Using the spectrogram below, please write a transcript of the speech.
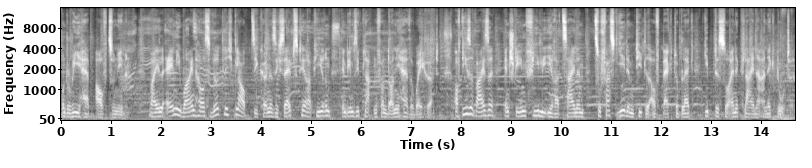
und Rehab aufzunehmen weil Amy Winehouse wirklich glaubt, sie könne sich selbst therapieren, indem sie Platten von Donny Hathaway hört. Auf diese Weise entstehen viele ihrer Zeilen. Zu fast jedem Titel auf Back to Black gibt es so eine kleine Anekdote.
